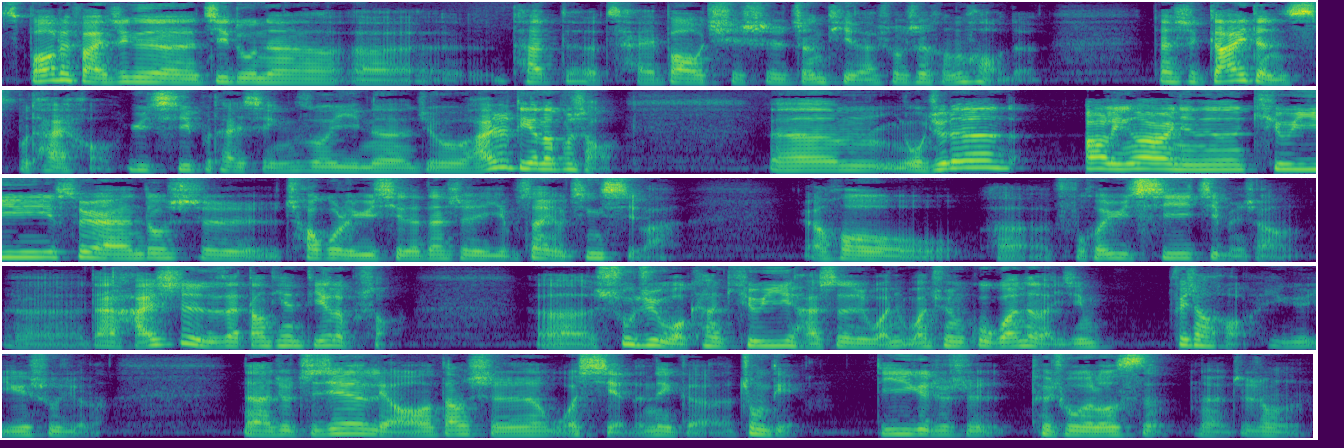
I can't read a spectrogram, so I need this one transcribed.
Spotify 这个季度呢，呃，它的财报其实整体来说是很好的，但是 guidance 不太好，预期不太行，所以呢，就还是跌了不少。嗯，我觉得二零二二年的 Q 一虽然都是超过了预期的，但是也不算有惊喜吧。然后呃，符合预期基本上，呃，但还是在当天跌了不少。呃，数据我看 Q 一还是完完全过关的了，已经非常好一个一个数据了。那就直接聊当时我写的那个重点。第一个就是退出俄罗斯。那这种，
